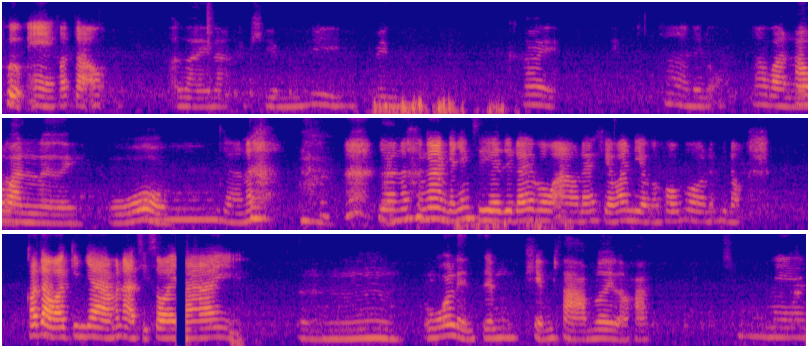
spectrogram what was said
เพิ่มแอร์เขาจะเอาอะไรนะเข็มที่เป็นไข้ห้าเลยเหรอห้าวันเลยห้าเหรอวันเลยโอ้อืมอย่านะ อย่านะ งานกันยังสีจะได้บ่เอาได้แค่วันเดียวก็พอพอแล้วพี่น้องเขาจะว่ากินยามันอาจสิซอยได้อืมโอ้เหรนเซมเข็มสามเลยเหรอคะแม่น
